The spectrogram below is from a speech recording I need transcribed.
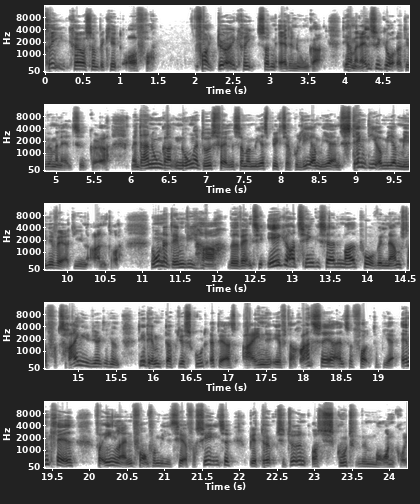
Krig kræver som bekendt ofre. Folk dør i krig, sådan er det nogle gange. Det har man altid gjort, og det vil man altid gøre. Men der er nogle gange nogle af dødsfaldene, som er mere spektakulære, mere anstændige og mere mindeværdige end andre. Nogle af dem, vi har været vant til ikke at tænke særlig meget på, vil nærmest at fortrænge i virkeligheden, det er dem, der bliver skudt af deres egne efter retssager, altså folk, der bliver anklaget for en eller anden form for militær forseelse, bliver dømt til døden og skudt ved morgengry.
